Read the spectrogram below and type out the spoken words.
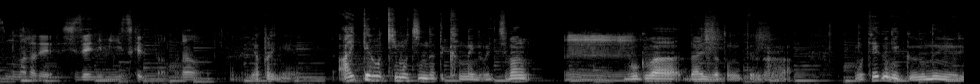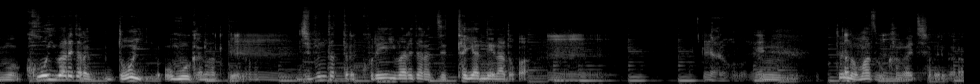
その中で自然に身につけてたのかな。うんやっぱりね相手の気持ちになって考えるのが一番僕は大事だと思ってるからもうテクニック云々よりもこう言われたらどう思うかなっていうの。うん自分だったらこれ言われたら絶対やんねえなとか、うんなるほどね、うん、というのをまず僕考えて喋るから。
